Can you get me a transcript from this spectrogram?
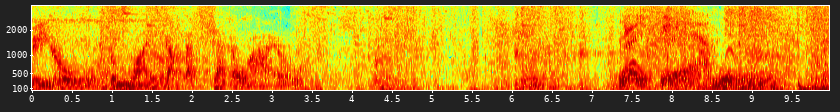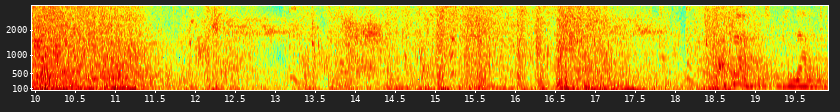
Behold the might of the Shadow Isles. They fear me. First blood.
